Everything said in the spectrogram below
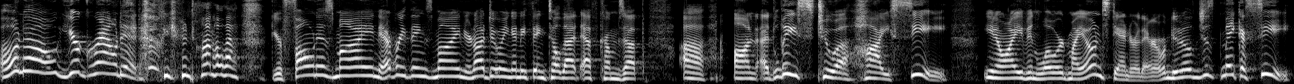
oh no, you're grounded. you're not allowed. Your phone is mine. Everything's mine. You're not doing anything till that F comes up uh, on at least to a high C. You know, I even lowered my own standard there. You know, just make a C.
